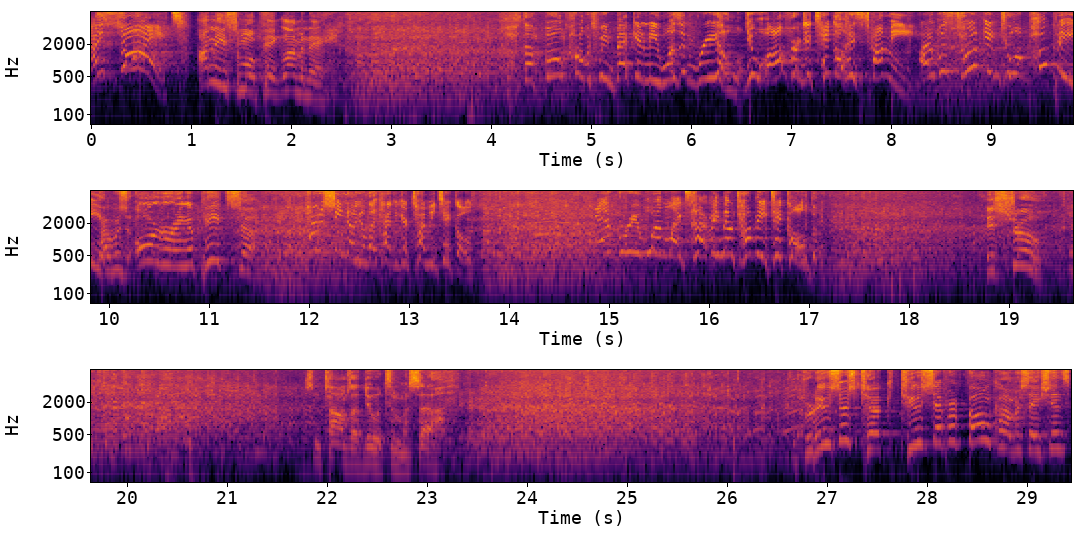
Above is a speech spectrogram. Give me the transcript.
I saw it! I need some more pink lemonade. The phone call between Beck and me wasn't real. You offered to tickle his tummy. I was talking to a puppy. I was ordering a pizza. How does she know you like having your tummy tickled? Everyone likes having their tummy tickled. It's true. Sometimes I do it to myself. The producers took two separate phone conversations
